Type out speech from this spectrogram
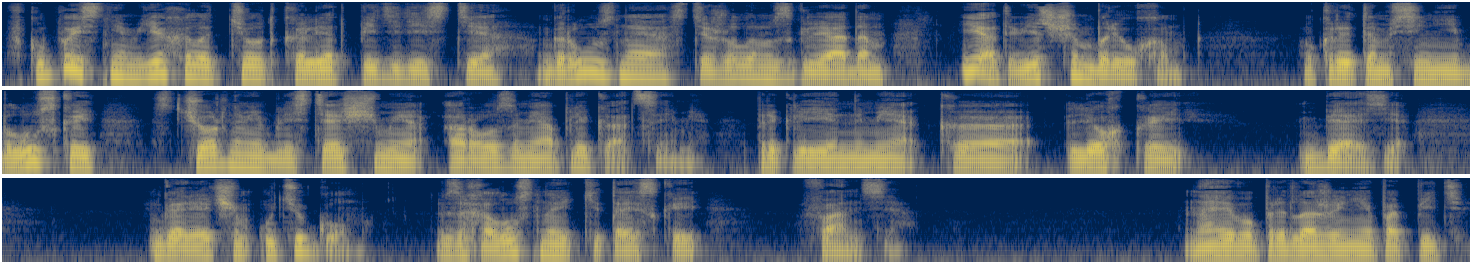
В купе с ним ехала тетка лет пятидесяти, грузная, с тяжелым взглядом и отвисшим брюхом, укрытым синей блузкой с черными блестящими розами аппликациями, приклеенными к легкой бязе, горячим утюгом, в захолустной китайской фанзе. На его предложение попить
